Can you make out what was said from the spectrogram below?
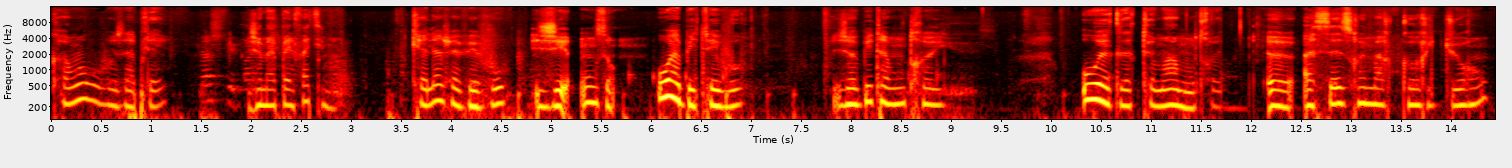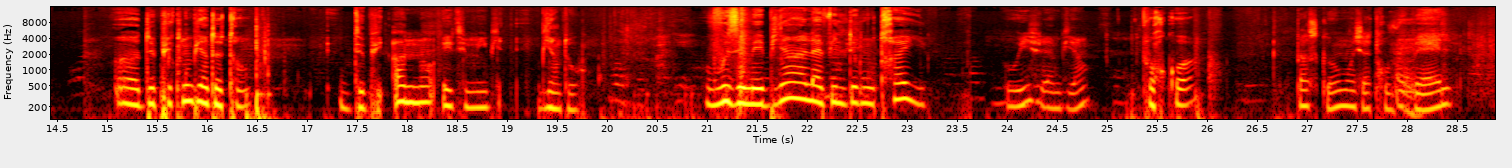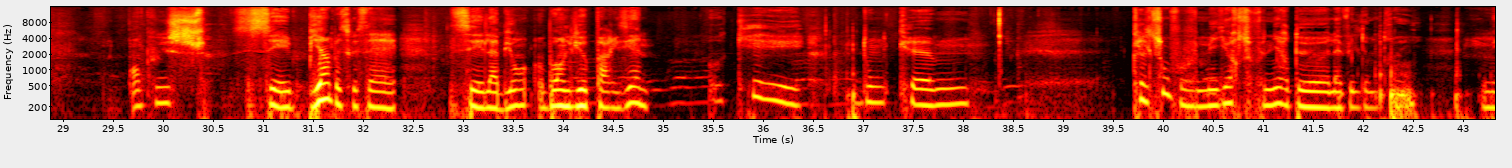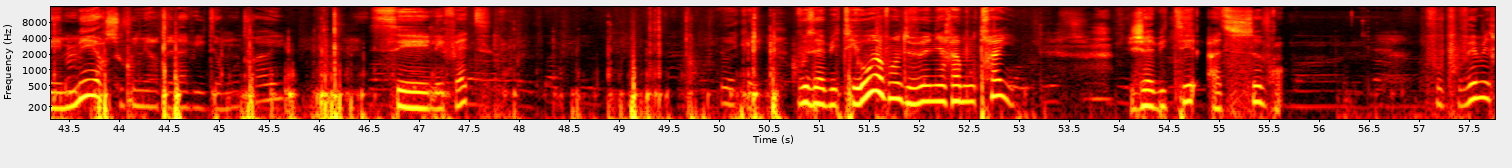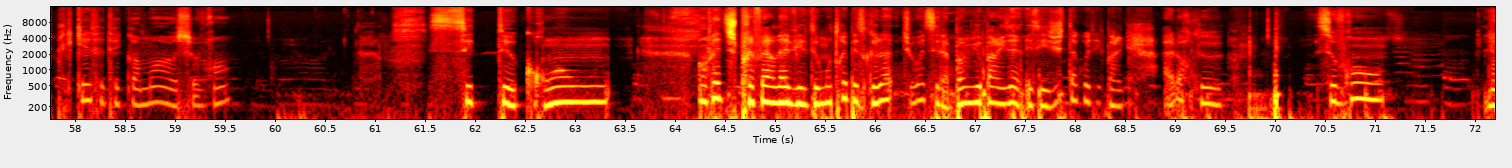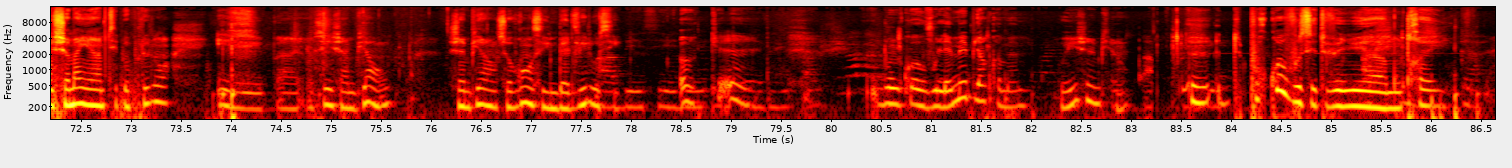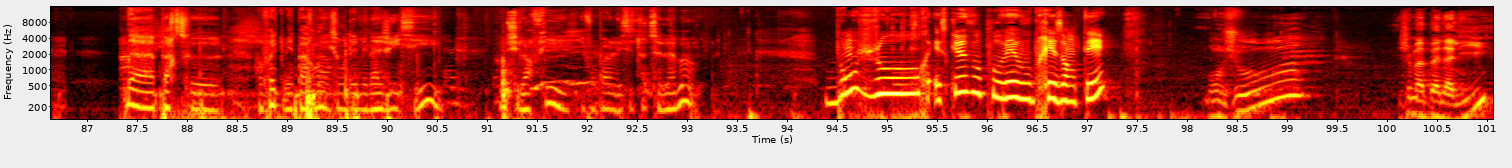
Comment vous vous appelez Je m'appelle Fatima. Quel âge avez-vous? J'ai 11 ans. Où habitez-vous? J'habite à Montreuil. Où exactement à Montreuil? Euh, à 16 rue Marguerite Durand. Euh, Depuis combien de temps? Depuis un an et demi bi- bientôt. Vous aimez bien la ville de Montreuil? Oui, je l'aime bien. Pourquoi? Parce que moi, je la trouve belle. En plus, c'est bien parce que c'est, la banlieue parisienne. Ok. Donc, euh, quels sont vos meilleurs souvenirs de la ville de Montreuil? Mes meilleurs souvenirs de la ville de Montreuil, c'est les fêtes. Ok. Vous habitez où avant de venir à Montreuil? J'habitais à Sevran. Vous pouvez m'expliquer c'était comment euh, Sevran? C'était grand. En fait, je préfère la ville de Montreuil parce que là, tu vois, c'est la banlieue parisienne et c'est juste à côté de Paris. Alors que Sevran, le chemin est un petit peu plus loin. Et bah, aussi, j'aime bien. hein. J'aime bien Sevran, c'est une belle ville aussi. Ok. Donc, euh, vous l'aimez bien quand même Oui, j'aime bien. Euh, pourquoi vous êtes venu à Montreuil? Bah, parce que, en fait, mes parents, ils ont déménagé ici. Comme je suis leur fille, ils vont pas me laisser toute seule là-bas. Bonjour. Est-ce que vous pouvez vous présenter? Bonjour, je m'appelle Ali.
